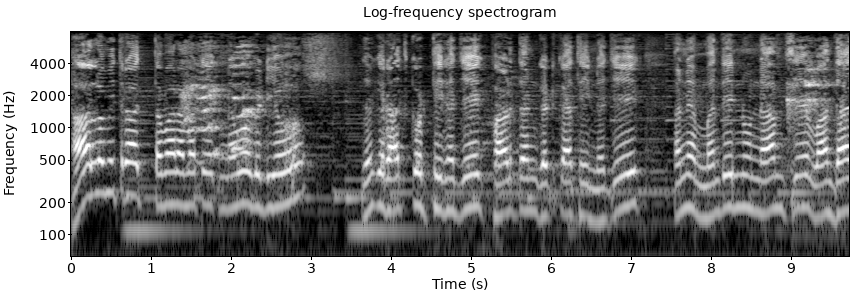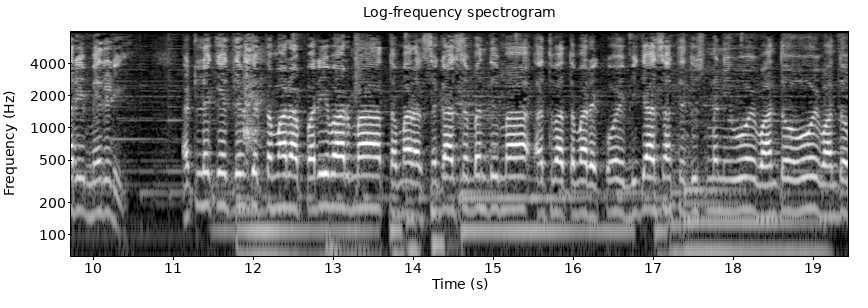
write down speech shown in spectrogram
હાલો મિત્ર તમારા માટે એક નવો વીડિયો. જેમ કે રાજકોટથી નજીક, ફાળદન ગટકાથી નજીક અને મંદિરનું નામ છે વાંધારી મેરડી. એટલે કે જેમ કે તમારા પરિવારમાં, તમારા સગા સંબંધીમાં અથવા તમારે કોઈ બીજા સાથે દુશ્મની હોય, વાંધો હોય, વાંધો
